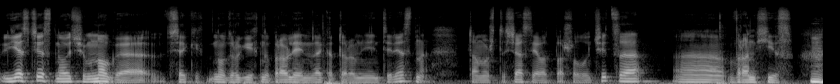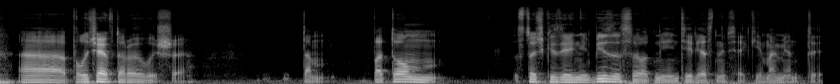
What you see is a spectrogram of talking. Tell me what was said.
если честно, очень много всяких, ну, других направлений, да, которые мне интересны, потому что сейчас я вот пошел учиться э, в Ранхис, mm. э, получаю второе высшее. Там, потом, с точки зрения бизнеса, вот мне интересны всякие моменты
